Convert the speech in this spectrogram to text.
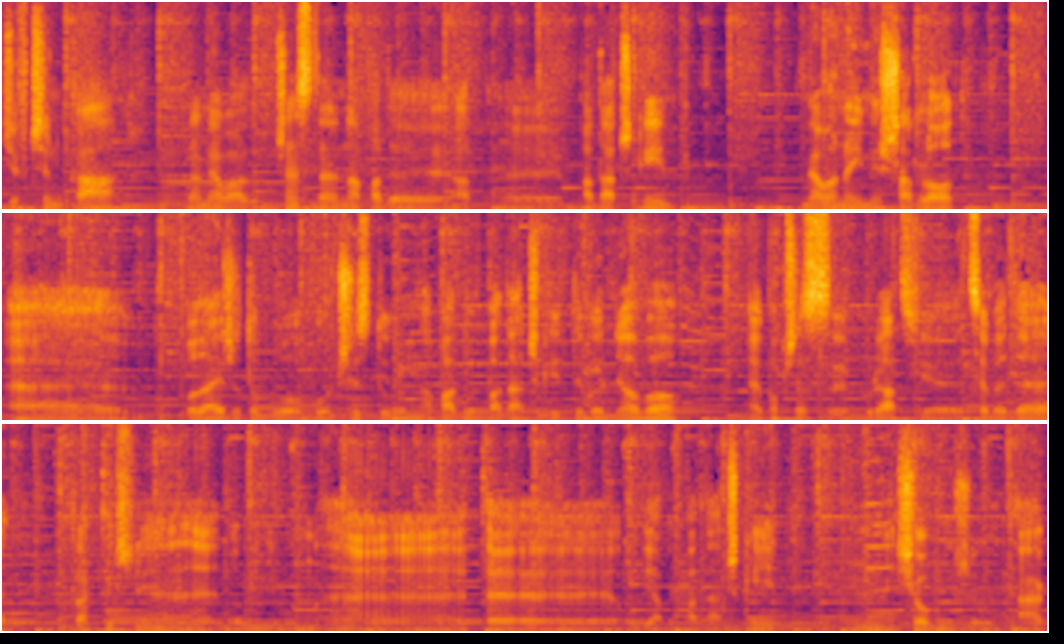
dziewczynka, która miała częste napady padaczki, miała na imię Charlotte E, bodajże to było około 300 napadów padaczki tygodniowo. E, poprzez kurację CBD praktycznie e, do minimum te objawy padaczki mm, się obniżyły, tak?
